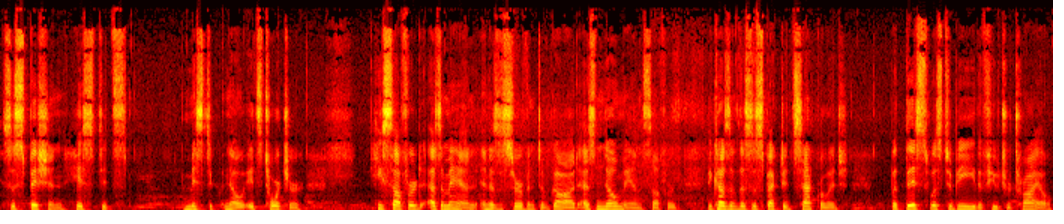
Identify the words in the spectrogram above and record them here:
suspicion hissed its mystic no, its torture, he suffered as a man and as a servant of God, as no man suffered, because of the suspected sacrilege. But this was to be the future trial.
